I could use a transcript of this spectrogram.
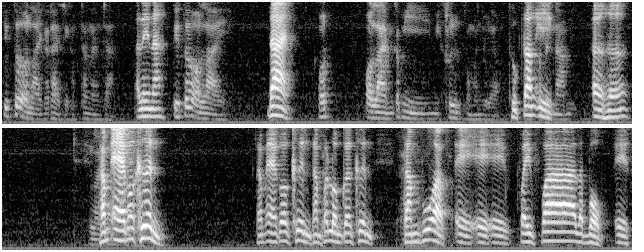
ติวเตอร์ออนไลน์ก็ได้สิครับท่านอาจารย์อะไรนะติวเตอร์ออนไลน์ได้ เพราะออนไลน์มันก็มีมีคลื่นของมันอยู่แล้วถูกต้องอีก เป็นน้เออเฮะำทำแอร์ก็ขึ้น ทำแอร์ก็ขึ้นทำพัดลมก็ขึ้นทำพวกเอเอเอไฟฟ้าระบบเอโซ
